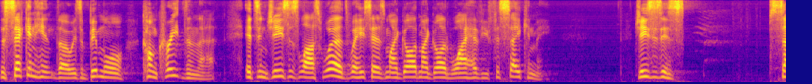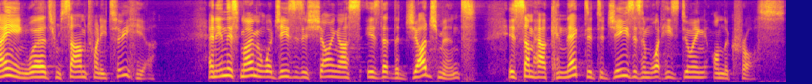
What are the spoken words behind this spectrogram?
The second hint, though, is a bit more concrete than that. It's in Jesus' last words where he says, My God, my God, why have you forsaken me? Jesus is saying words from Psalm 22 here. And in this moment, what Jesus is showing us is that the judgment is somehow connected to Jesus and what he's doing on the cross.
